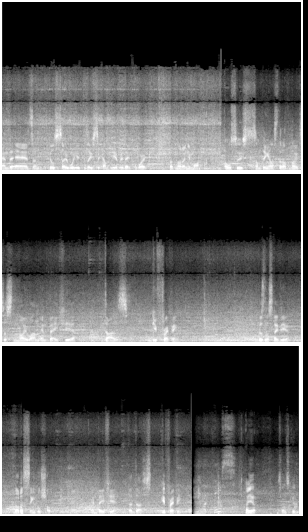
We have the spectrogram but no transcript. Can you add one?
and the ads and it feels so weird because I used to come here every day for work but not anymore. Also something else that I've noticed no one in Bayfair does gift wrapping. Business idea. Not a single shop in Bayfair that does gift wrapping. Any course? Oh yeah, sounds good.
